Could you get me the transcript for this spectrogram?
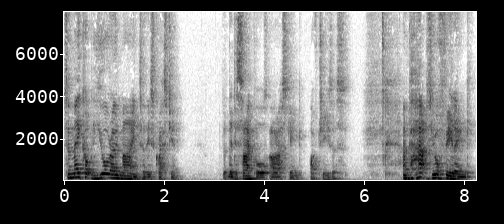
So make up your own mind to this question that the disciples are asking of Jesus. And perhaps you're feeling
